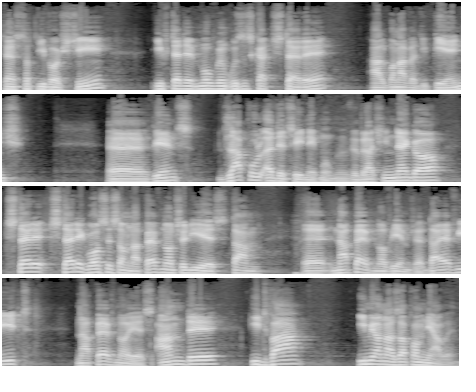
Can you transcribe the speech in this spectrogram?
częstotliwości i wtedy mógłbym uzyskać cztery, albo nawet i pięć. E, więc dla pól edycyjnych mógłbym wybrać innego. Cztery, cztery głosy są na pewno, czyli jest tam e, na pewno wiem, że David, na pewno jest Andy i dwa imiona zapomniałem.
